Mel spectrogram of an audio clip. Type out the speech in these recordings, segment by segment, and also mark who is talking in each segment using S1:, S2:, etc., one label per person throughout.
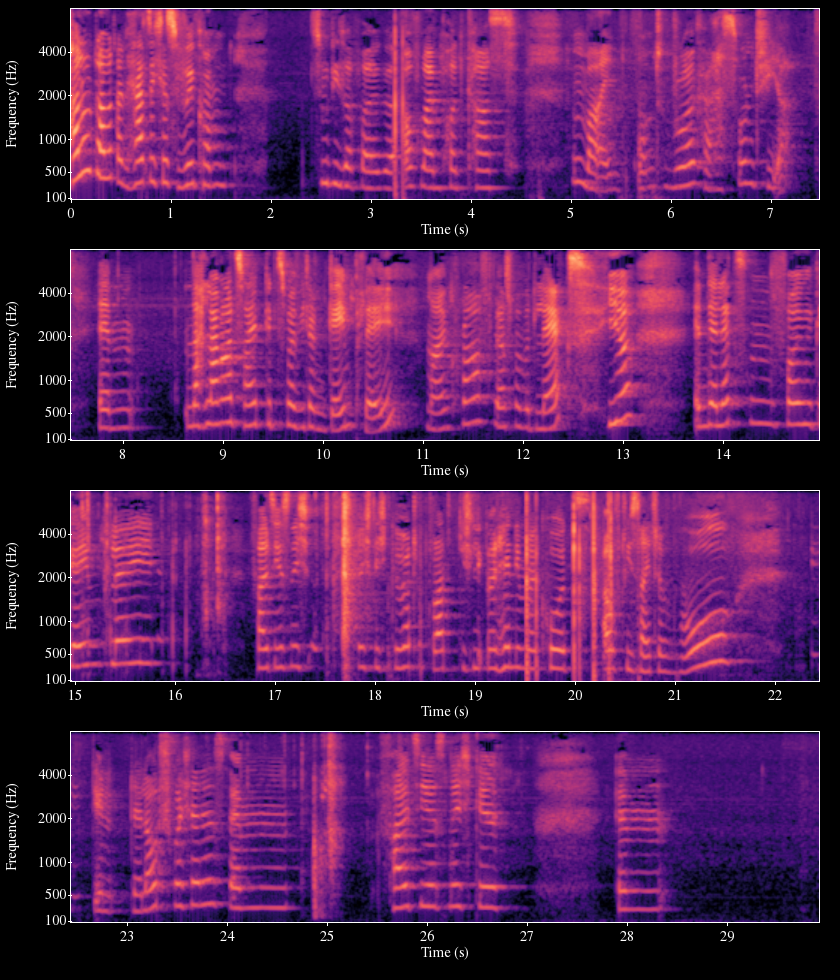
S1: Hallo und damit ein herzliches Willkommen zu dieser Folge auf meinem Podcast Mein und Broadcast. Und ja, ähm, nach langer Zeit gibt es mal wieder ein Gameplay. Minecraft, erstmal mit Lags. Hier in der letzten Folge Gameplay. Falls ihr es nicht richtig gehört habt, wartet, ich lege mein Handy mal kurz auf die Seite, wo den, der Lautsprecher ist. Ähm, falls ihr es nicht ge, ähm,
